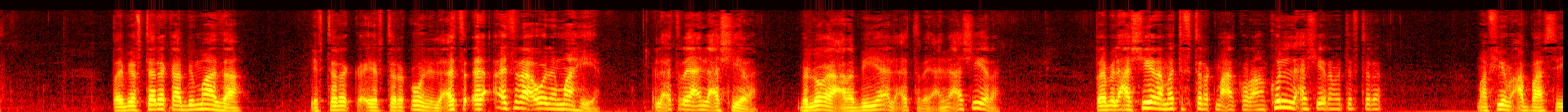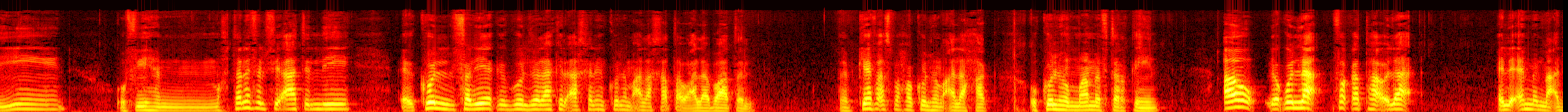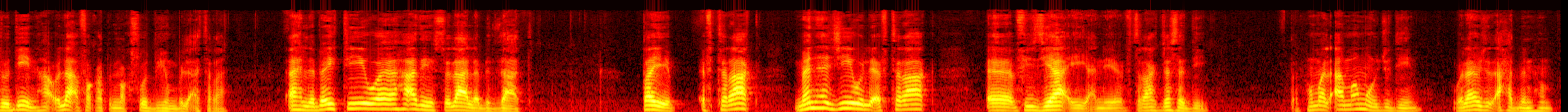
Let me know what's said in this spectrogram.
طيب يفترقا بماذا؟ يفترق يفترقون العترة اولا ما هي؟ العترة يعني العشيرة. باللغة العربية العترة يعني العشيرة. طيب العشيرة ما تفترق مع القرآن؟ كل العشيرة ما تفترق. ما فيهم عباسيين وفيهم مختلف الفئات اللي كل فريق يقول ذولاك الآخرين كلهم على خطأ وعلى باطل. طيب كيف أصبحوا كلهم على حق وكلهم ما مفترقين؟ أو يقول لا فقط هؤلاء الأئمة المعدودين هؤلاء فقط المقصود بهم بالأثرة أهل بيتي وهذه السلالة بالذات. طيب افتراق منهجي ولا افتراق آه، فيزيائي؟ يعني افتراق جسدي. طيب هم الآن ما موجودين ولا يوجد أحد منهم.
